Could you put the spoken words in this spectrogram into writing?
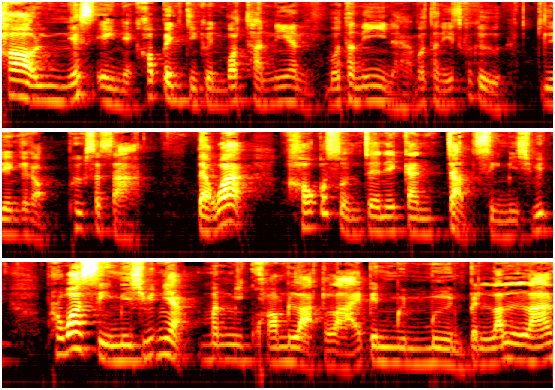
คาร์ลลินเนียสเองเนี่ยเขาเป็นจริงเป็น botany botany นะฮะ botanist ก็คือเรียนเกี่ยวกับพฤกษศาสตร์ แต่ว่าเขาก็สนใจในการจัดสิ่งมีชีวิต เพราะว่าสิ่งมีชีวิตเนี่ยมันมีความหลากหลายเป็นหมื่นๆเป็นล้านล้าน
